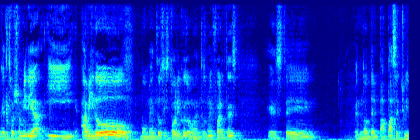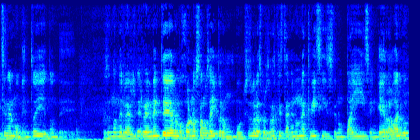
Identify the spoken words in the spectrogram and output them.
el social media y ha habido momentos históricos o momentos muy fuertes este en donde el Papa hace tweets en el momento y en donde pues en donde real- realmente a lo mejor no estamos ahí, pero muchas de las personas que están en una crisis, en un país, en guerra o algo,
